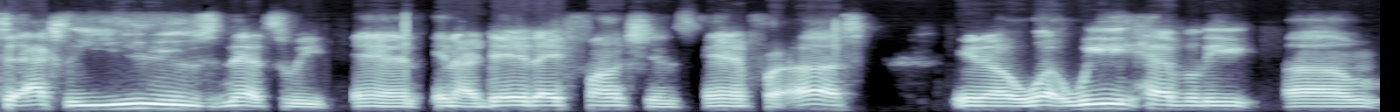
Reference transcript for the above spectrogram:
to actually use NetSuite and in our day to day functions. And for us, you know, what we heavily um,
